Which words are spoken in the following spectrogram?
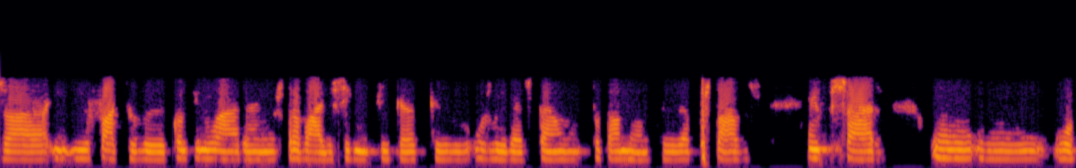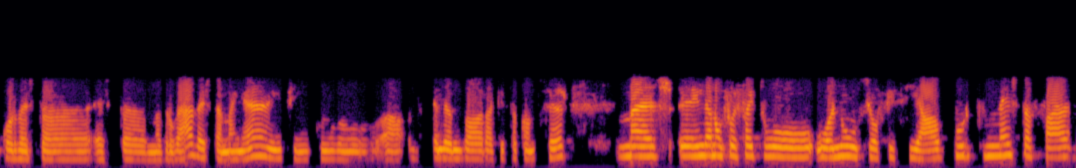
já e, e, o facto de continuarem os trabalhos significa que os líderes estão totalmente apostados em fechar o, o, o acordo esta, esta madrugada, esta manhã, enfim, como, dependendo da hora que isso acontecer, mas ainda não foi feito o, o anúncio oficial, porque nesta fase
